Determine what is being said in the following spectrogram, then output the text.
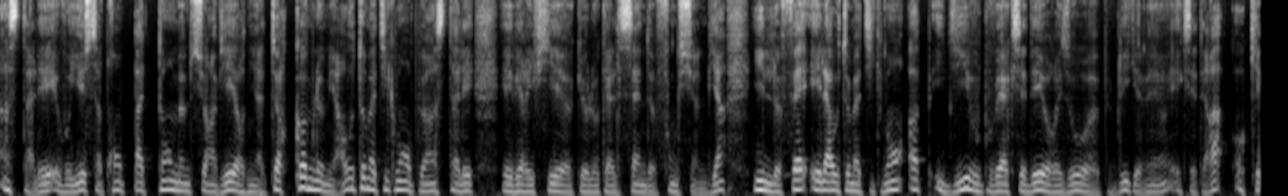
installer. Et vous voyez, ça prend pas de temps, même sur un vieil ordinateur comme le mien. Automatiquement, on peut installer et vérifier que LocalSend fonctionne bien. Il le fait et là, automatiquement, hop, il dit vous pouvez accéder au réseau public, etc. OK.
